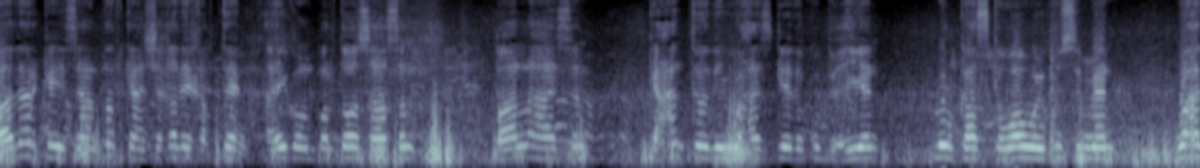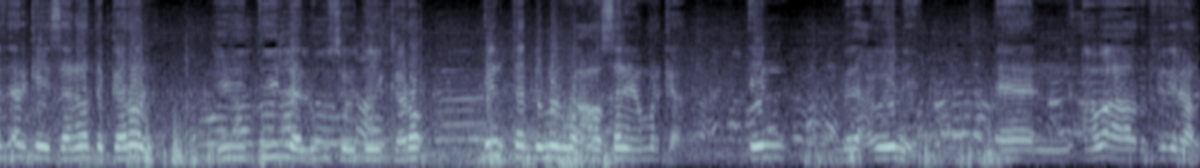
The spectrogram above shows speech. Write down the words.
Waad arkaysaan dadkan shaqaday qabteen ayagoon baldoos haasan baalla haysan gacantooday waxaasgeeda ku bixiyeen dhulkaas kawaaway ku simeen. Waxaad arkaysaan hadda garoon hiidiilla lagu soo degi karo. Inta dhiman waa codsanaya marka. In madaxweyne ama ahaado federaal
